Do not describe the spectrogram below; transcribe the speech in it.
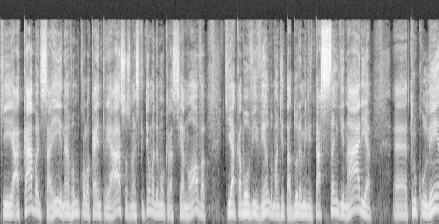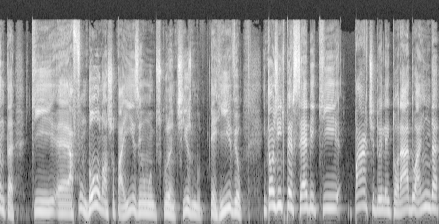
que acaba de sair, né, vamos colocar entre aspas, mas que tem uma democracia nova, que acabou vivendo uma ditadura militar sanguinária, é, truculenta, que é, afundou o nosso país em um obscurantismo terrível. Então a gente percebe que parte do eleitorado ainda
